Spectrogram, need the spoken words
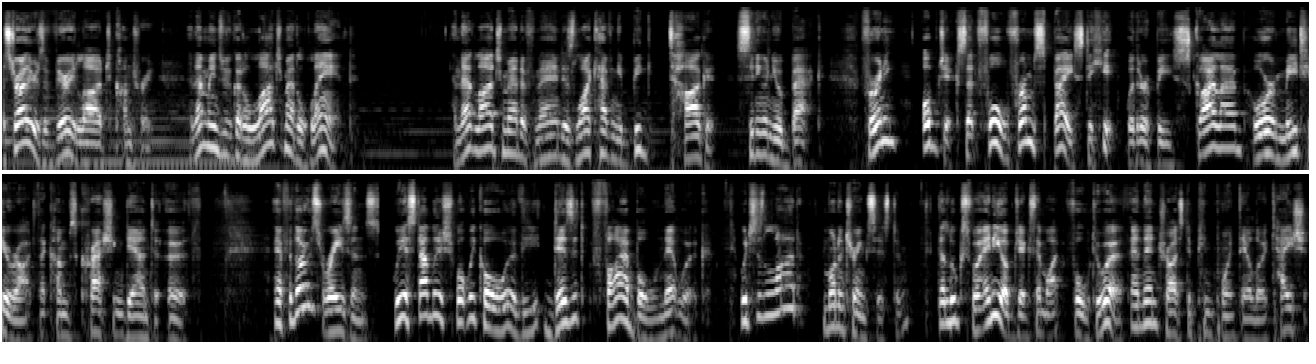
Australia is a very large country, and that means we've got a large amount of land. And that large amount of land is like having a big target sitting on your back for any objects that fall from space to hit, whether it be Skylab or a meteorite that comes crashing down to Earth. And for those reasons, we established what we call the Desert Fireball Network, which is a large monitoring system that looks for any objects that might fall to Earth and then tries to pinpoint their location.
